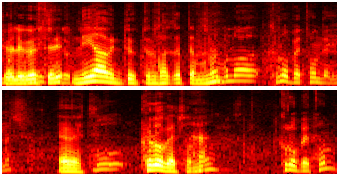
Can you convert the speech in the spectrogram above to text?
Şöyle bunun için göstereyim. döktüm. Niye abi döktünüz hakikaten bunu? Buna kro beton denilir. Evet. Bu Kro beton mu? Kro beton.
